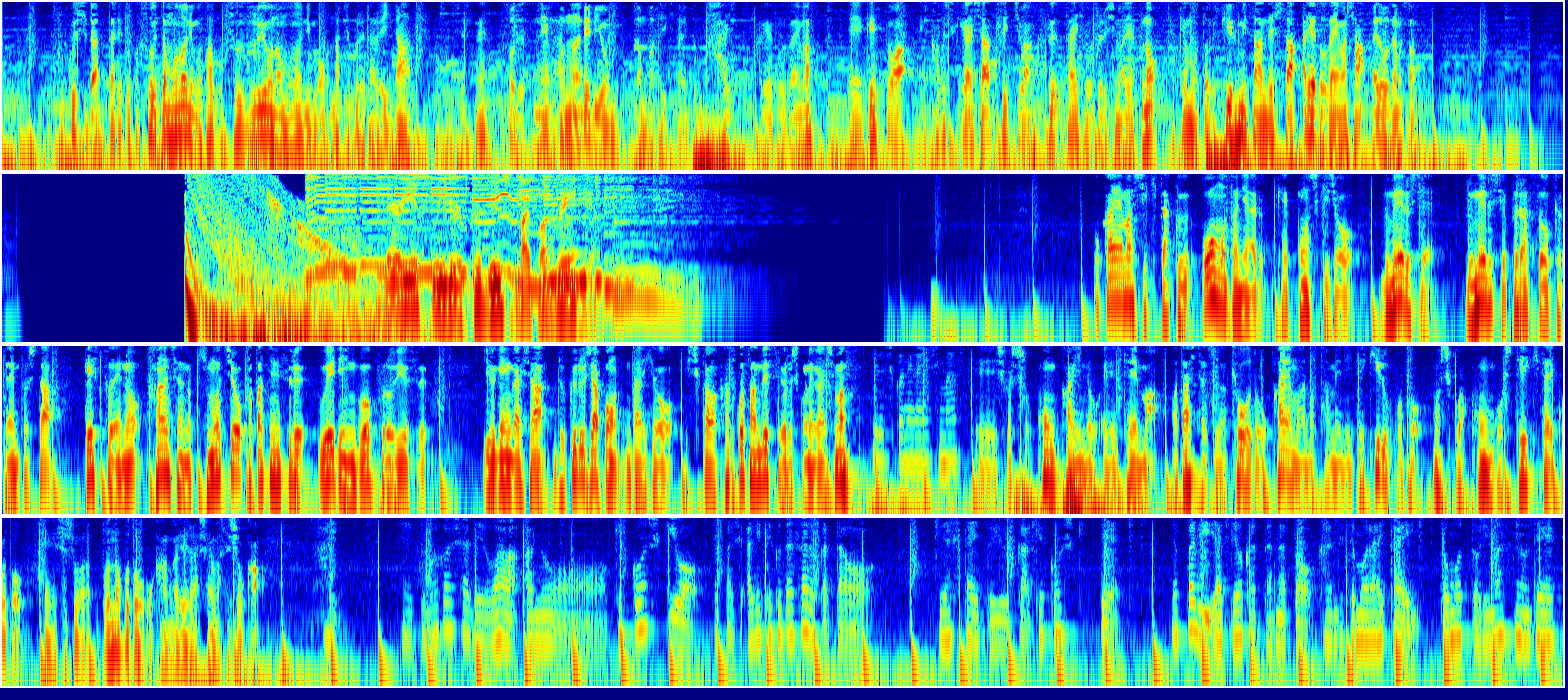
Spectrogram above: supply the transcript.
福祉だったりとかそういったものにも多分通ずるようなものにもなってくれたらいいなという形ですね。そうですね。そうなれるように頑張っていきたいと思います、はい、ありがとうございます、えー、ゲストは株式会社スイッチワークス代表取締役の竹本幸文さんでした。ありがとうございました。ありがとうございました岡山市北区大本にある結婚式場ルメルシェルメルシェプラスを拠点としたゲストへの感謝の気持ちを形にするウェディングをプロデュース有限会社ルクルジャポン代表石川和子さんです。よろしくお願いします。よろしくお願いします、えー、しかし今回の、えー、テーマ私たちが郷土岡山のためにできることもしくは今後していきたいこと、えー、社長はどんなことをお考えでいらっしゃいますでしょうか？はい、えーと、我が社ではあの結婚式をやっぱり挙げてくださる方を増やしたいというか結婚式ってやっぱりやってよかったなと感じてもらいたいと思っておりますので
